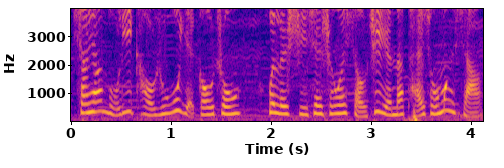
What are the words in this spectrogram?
想要努力考入乌野高中，为了实现成为小巨人的排球梦想。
